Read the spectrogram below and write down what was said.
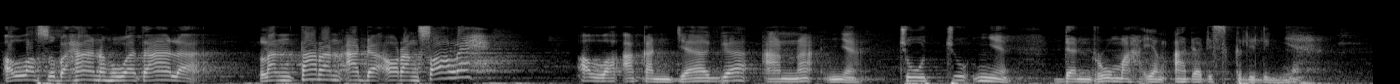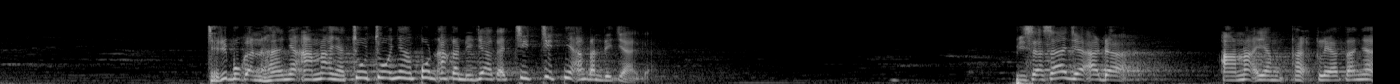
Allah Subhanahu wa taala lantaran ada orang soleh Allah akan jaga anaknya, cucunya, dan rumah yang ada di sekelilingnya. Jadi bukan hanya anaknya, cucunya pun akan dijaga, cicitnya akan dijaga. Bisa saja ada anak yang kelihatannya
